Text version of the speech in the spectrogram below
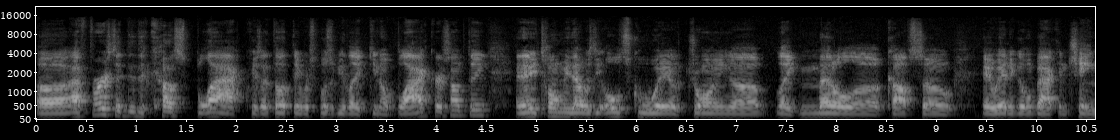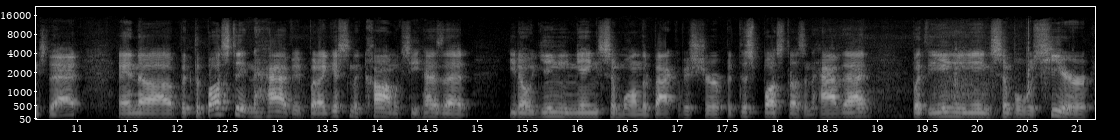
Uh, at first, I did the cuffs black because I thought they were supposed to be like you know black or something, and then he told me that was the old school way of drawing uh, like metal uh, cuffs. So hey, we had to go back and change that. And uh, but the bust didn't have it, but I guess in the comics he has that you know yin and yang symbol on the back of his shirt, but this bust doesn't have that. But the yin and yang symbol was here.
